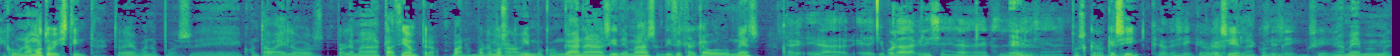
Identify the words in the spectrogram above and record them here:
y con una moto distinta. Entonces, bueno, pues eh, contaba ahí los problemas de adaptación, pero bueno, volvemos a lo mismo, con ganas y demás. Dice que al cabo de un mes, ¿Era, ¿El equipo era de Glisse, era? pues creo que sí. Creo que sí, Creo, creo que que sí. la con- Sí, sí. sí, ya me- me-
